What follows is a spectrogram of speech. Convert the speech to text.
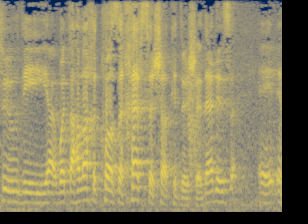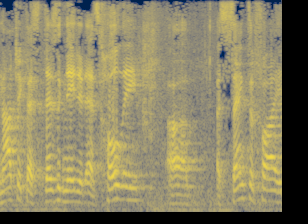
to the uh, what the halacha calls the chefsa shel kedusha. That is a, an object that's designated as holy. Uh, a sanctified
